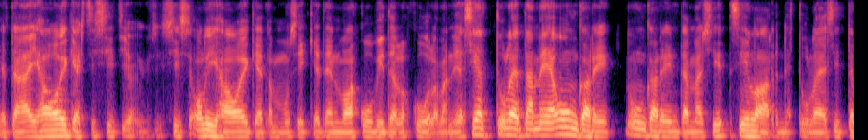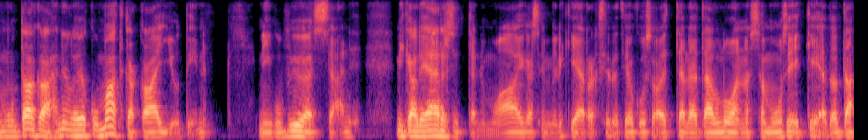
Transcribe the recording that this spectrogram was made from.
ja tämä ihan oikeasti sit siis oli ihan oikeata musiikkia, en vaan kuvitellut kuulevan. Ja sieltä tulee tämä meidän Unkari, Unkarin tämä Silarde tulee sitten mun takaa. Hänellä on joku matkakaiutin niin kuin vyössään, mikä oli ärsyttänyt mua aikaisemmilla kierroksilla, että joku soittelee tämän luonnossa musiikkia. Tota,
